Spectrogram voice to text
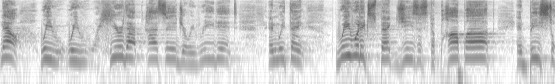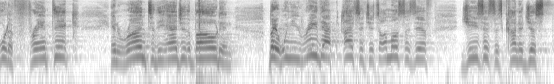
Now, we, we hear that passage or we read it and we think, we would expect Jesus to pop up and be sort of frantic and run to the edge of the boat. And, but when you read that passage, it's almost as if Jesus is kind of just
